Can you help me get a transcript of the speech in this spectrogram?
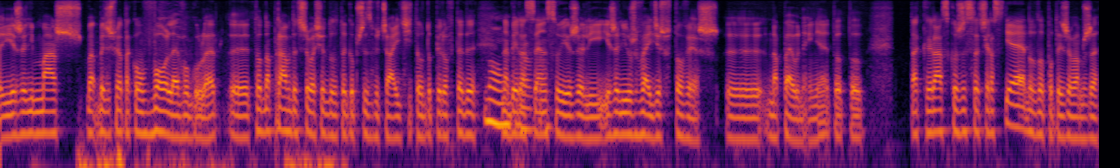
y, jeżeli masz, ma- będziesz miał taką wolę w ogóle, y, to naprawdę trzeba się do tego przyzwyczaić i to dopiero wtedy No, nabiera prawda. sensu, jeżeli, jeżeli już wejdziesz w to, wiesz, y, na pełnej, nie? To, to tak raz korzystać, raz nie, no to podejrzewam, że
